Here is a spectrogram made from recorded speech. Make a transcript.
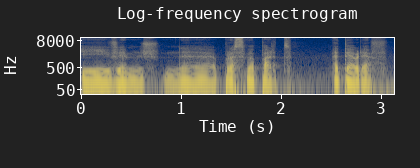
E vemos na próxima parte. Até breve.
